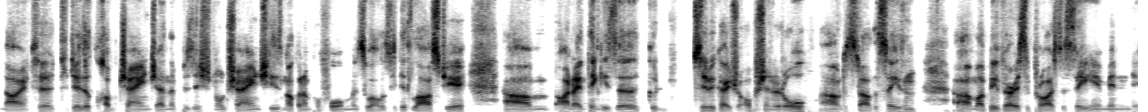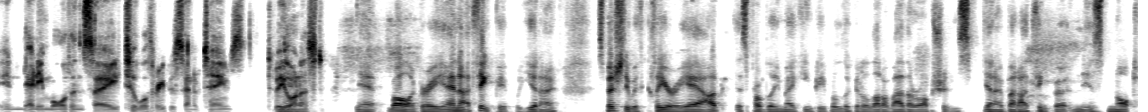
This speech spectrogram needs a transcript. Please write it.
no, to, to do the club change and the positional change, he's not going to perform as well as he did last year. Um, I don't think he's a good Supercoach option at all um, to start the season. Um, I'd be very surprised to see him in, in any more than, say, two or 3% of teams, to be yeah. honest. Yeah, well, I agree. And I think people, you know, especially with Cleary out, it's probably making people look at a lot of other options, you know, but I think Burton is not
